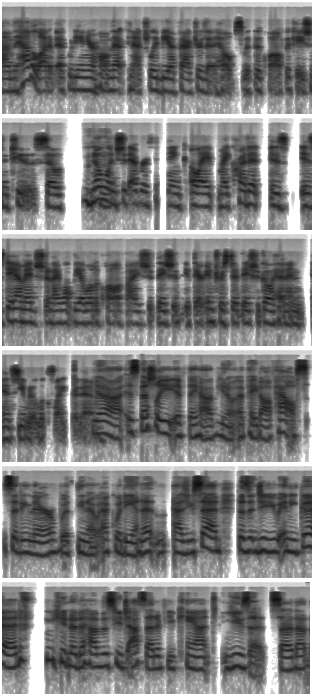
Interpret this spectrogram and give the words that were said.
um, have a lot of equity in your home, that can actually be a factor that helps with the qualification too. So Mm-hmm. No one should ever think, "Oh, I my credit is is damaged and I won't be able to qualify." Should they should if they're interested, they should go ahead and and see what it looks like for them. Yeah, especially if they have, you know, a paid off house sitting there with, you know, equity in it. As you said, doesn't do you any good you know to have this huge asset if you can't use it. So that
